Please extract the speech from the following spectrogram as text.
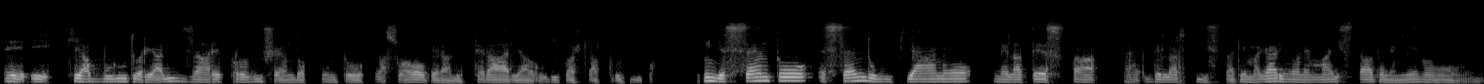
e, e, che ha voluto realizzare producendo appunto la sua opera letteraria o di qualche altro tipo. Quindi essendo, essendo un piano nella testa eh, dell'artista che magari non è mai stato nemmeno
